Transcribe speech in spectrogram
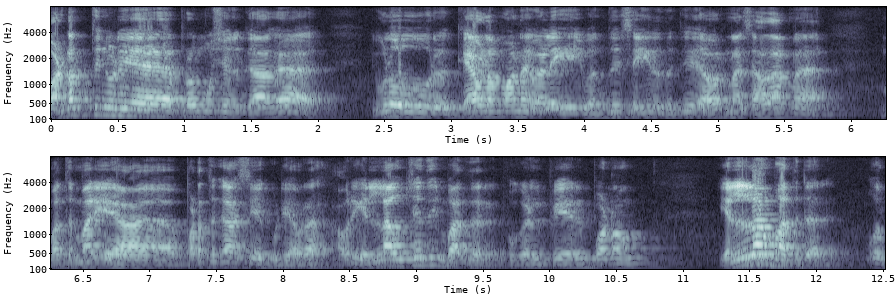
படத்தினுடைய ப்ரொமோஷனுக்காக இவ்வளோ ஒரு கேவலமான வேலையை வந்து செய்கிறதுக்கு அவர்னா சாதாரண மற்ற மாதிரி படத்துக்காக செய்யக்கூடியவரா? அவர் எல்லா உச்சத்தையும் பார்த்துட்டாரு. புகழ் பேர் பணம் எல்லாம் பார்த்துட்டாரு. ஒரு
